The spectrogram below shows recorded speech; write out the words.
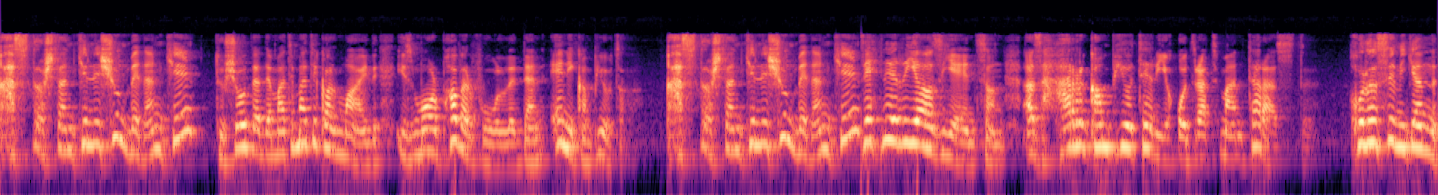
قصد داشتند که نشون بدن که to show that the mathematical mind is more powerful than any computer. قصد داشتن که نشون بدن که ذهن ریاضی انسان از هر کامپیوتری قدرتمندتر است. خلاصه میگن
